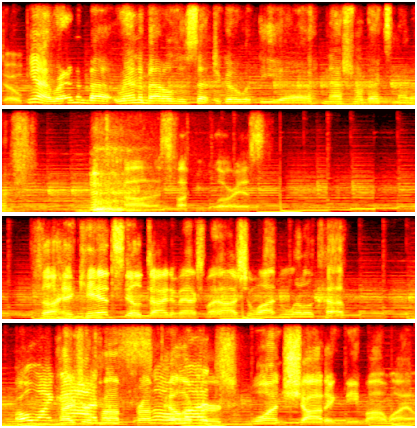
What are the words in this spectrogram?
Dope. Yeah, Random, ba- Random Battles is set to go with the uh, National Dex meta. Oh, that's fucking glorious. So I can still Dynamax my Oshawott and Little Cup. Oh my god! Hydro Pump that's from so Pelipper, one-shotting the Mawile.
